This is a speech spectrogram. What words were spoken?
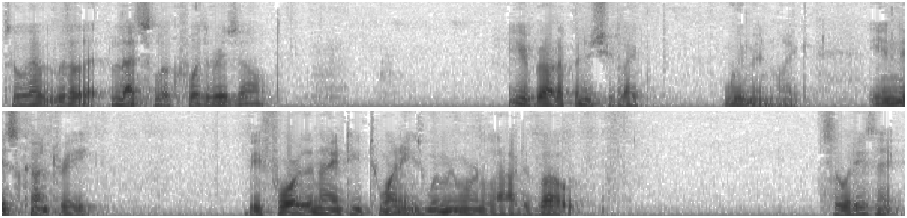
So let's look for the result. You brought up an issue like women. Like in this country, before the 1920s, women weren't allowed to vote. So what do you think?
